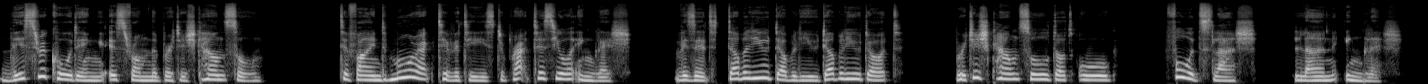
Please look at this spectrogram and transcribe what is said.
This recording is from the British Council. To find more activities to practice your English, visit www.britishcouncil.org forward slash learn English.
